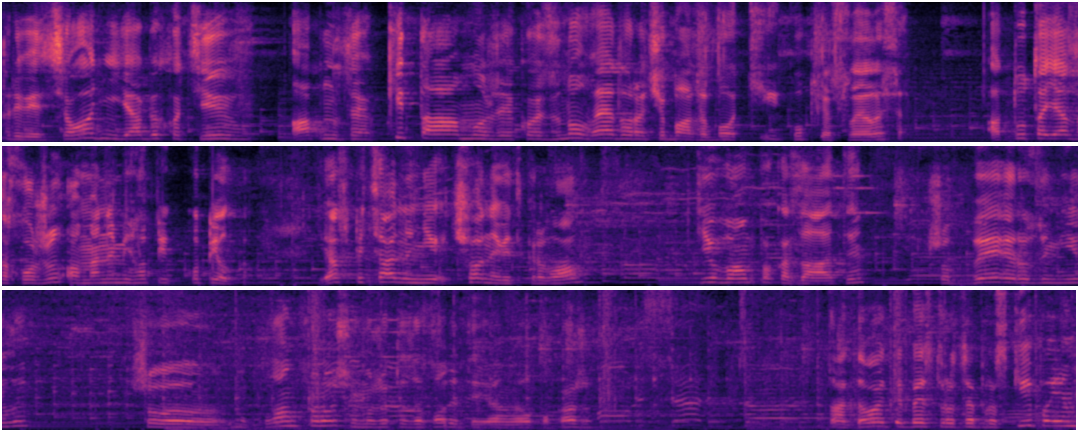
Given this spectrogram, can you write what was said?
привіт! Сьогодні я би хотів апнути кіта, може якогось знову Едора чи база, бо ті кубки слилися. А тут я заходжу, а в мене мігапік копілка. Я спеціально нічого не відкривав. Хотів вам показати, щоб ви розуміли, що ну, план хороший, можете заходити, я вам його покажу. Так, давайте швидко це проскіпаємо.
